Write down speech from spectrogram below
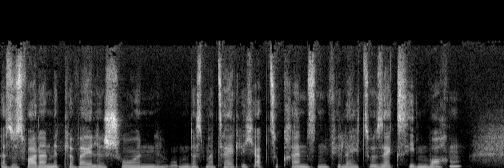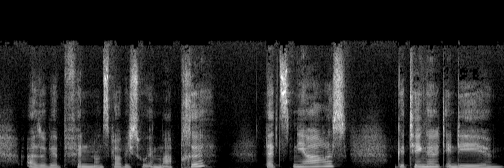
also es war dann mittlerweile schon, um das mal zeitlich abzugrenzen, vielleicht so sechs, sieben Wochen. Also wir befinden uns, glaube ich, so im April letzten Jahres, getingelt in die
